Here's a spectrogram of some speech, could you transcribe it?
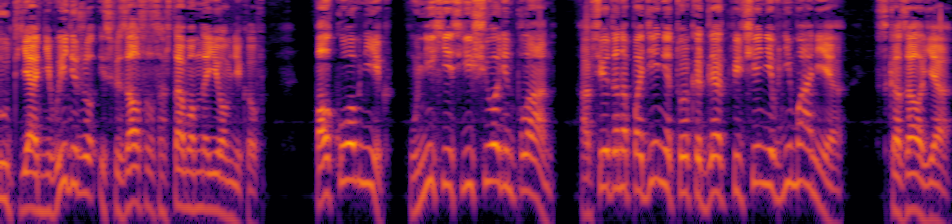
Тут я не выдержал и связался со штабом наемников. «Полковник, у них есть еще один план, а все это нападение только для отвлечения внимания», сказал я.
